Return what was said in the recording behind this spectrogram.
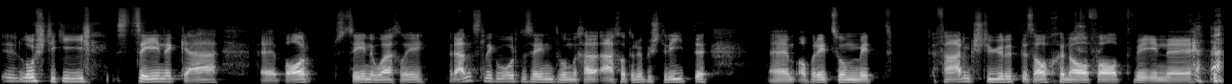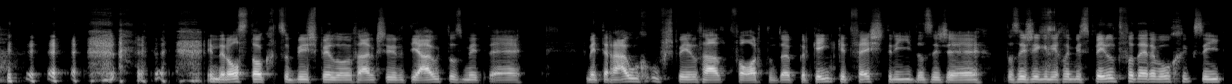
lustige Szenen gegeben, äh, ein paar Szenen, die ein bisschen brenzlig geworden sind, wo man auch, auch darüber streiten ähm, Aber jetzt, wo man mit ferngesteuerten Sachen anfängt, wie in, äh, in Rostock zum Beispiel, wo man ferngesteuerte Autos mit, äh, mit Rauch aufs Spielfeld fährt und jemand ginket fest rein, das ist, äh, das ist irgendwie ein bisschen mein Bild von dieser Woche gewesen.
